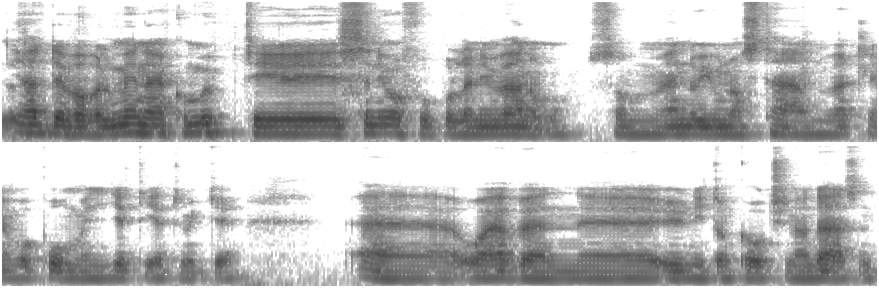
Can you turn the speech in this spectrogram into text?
Ja, det var väl mer när jag kom upp till seniorfotbollen i Värnamo som ändå Jonas Tern verkligen var på mig jättemycket. Eh, och även eh, U19-coacherna där sen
